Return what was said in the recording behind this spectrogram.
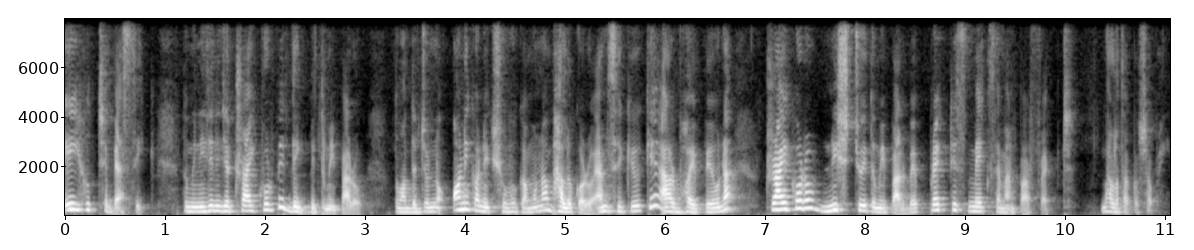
এই হচ্ছে বেসিক তুমি নিজে নিজে ট্রাই করবে, দেখবে তুমি পারো। তোমাদের জন্য অনেক অনেক শুভকামনা। ভালো করো। এমসিকিউকে আর ভয় পেও না। ট্রাই করো, নিশ্চয়ই তুমি পারবে। Practice makes a man perfect ভালো থাকো সবাই।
